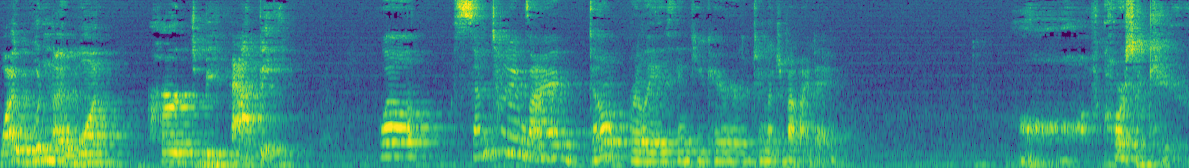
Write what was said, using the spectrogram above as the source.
why wouldn't I want her to be happy? Well, sometimes I don't really think you care too much about my day. Oh, of course I care.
